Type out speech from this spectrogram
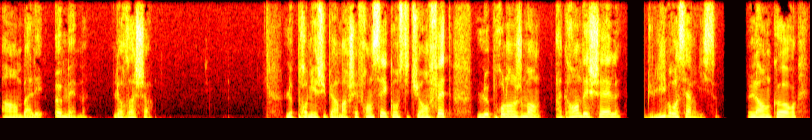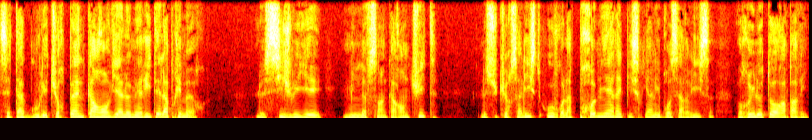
à emballer eux-mêmes leurs achats. Le premier supermarché français constitue en fait le prolongement à grande échelle du libre-service. Là encore, c'est à Goulet-Turpin qu'en revient le mérite et la primeur. Le 6 juillet 1948, le succursaliste ouvre la première épicerie en libre-service, rue Le Thor à Paris.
